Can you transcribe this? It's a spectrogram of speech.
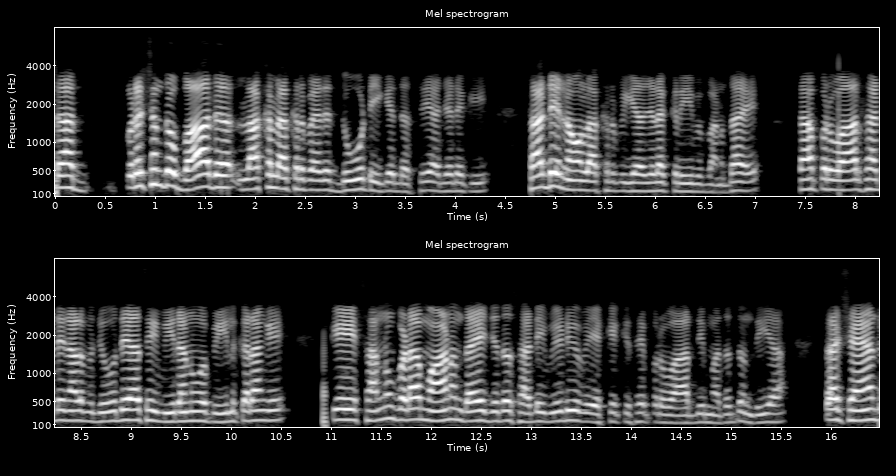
ਤਾਂ ਆਪਰੇਸ਼ਨ ਤੋਂ ਬਾਅਦ ਲੱਖ ਲੱਖ ਰੁਪਏ ਦੇ ਦੋ ਟੀਕੇ ਦੱਸੇ ਆ ਜਿਹੜੇ ਕਿ 9.5 ਲੱਖ ਰੁਪਇਆ ਜਿਹੜਾ ਕਰੀਬ ਬਣਦਾ ਹੈ ਤਾਂ ਪਰਿਵਾਰ ਸਾਡੇ ਨਾਲ ਮੌਜੂਦ ਹੈ ਅਸੀਂ ਵੀਰਾਂ ਨੂੰ ਅਪੀਲ ਕਰਾਂਗੇ। ਕਿ ਸਾਨੂੰ ਬੜਾ ਮਾਣ ਹੁੰਦਾ ਹੈ ਜਦੋਂ ਸਾਡੀ ਵੀਡੀਓ ਵੇਖ ਕੇ ਕਿਸੇ ਪਰਿਵਾਰ ਦੀ ਮਦਦ ਹੁੰਦੀ ਆ। ਤਾਂ ਸ਼ਾਇਦ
